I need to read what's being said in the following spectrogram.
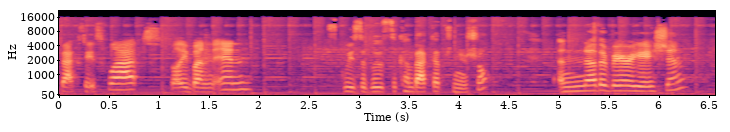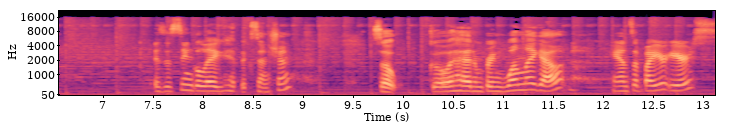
Back stays flat, belly button in, Squeeze the glutes to come back up to neutral. Another variation is a single leg hip extension. So go ahead and bring one leg out, hands up by your ears,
